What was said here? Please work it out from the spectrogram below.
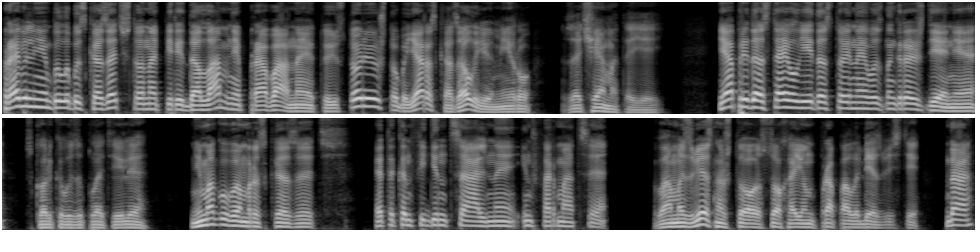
Правильнее было бы сказать, что она передала мне права на эту историю, чтобы я рассказал ее миру. Зачем это ей?» «Я предоставил ей достойное вознаграждение». «Сколько вы заплатили?» «Не могу вам рассказать. Это конфиденциальная информация. Вам известно, что Сохаюн пропала без вести? Да.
